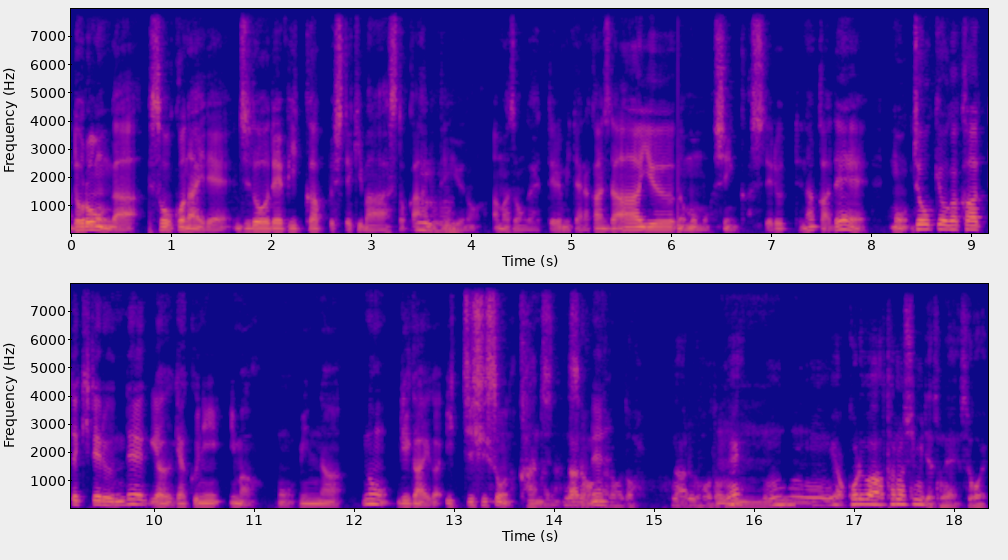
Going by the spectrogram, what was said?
ドローンが倉庫内で自動でピックアップしてきますとかっていうのをアマゾンがやってるみたいな感じで、ああいうのももう進化してるって中で、もう状況が変わってきてるんで、いや逆に今もうみんなの利害が一致しそうな感じなんですよね。なるほど。なるほどね。うん。いや、これは楽しみですね。すごい。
